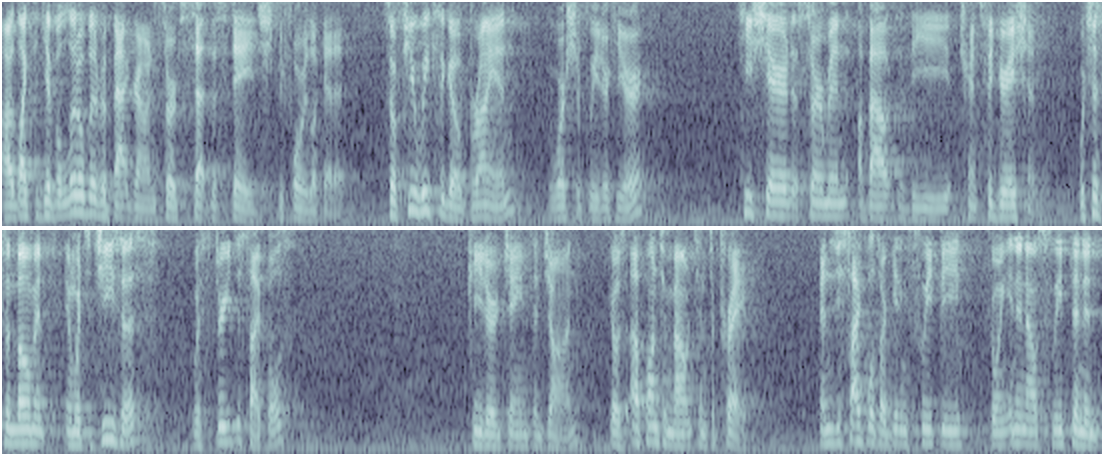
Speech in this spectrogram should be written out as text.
I would like to give a little bit of a background and sort of set the stage before we look at it. So, a few weeks ago, Brian, the worship leader here, he shared a sermon about the Transfiguration, which is the moment in which Jesus, with three disciples, Peter, James, and John, goes up onto mountain to pray. And the disciples are getting sleepy, going in and out of sleep. Then, in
